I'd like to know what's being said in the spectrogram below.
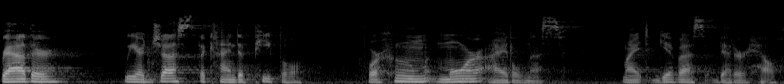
Rather, we are just the kind of people for whom more idleness might give us better health.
